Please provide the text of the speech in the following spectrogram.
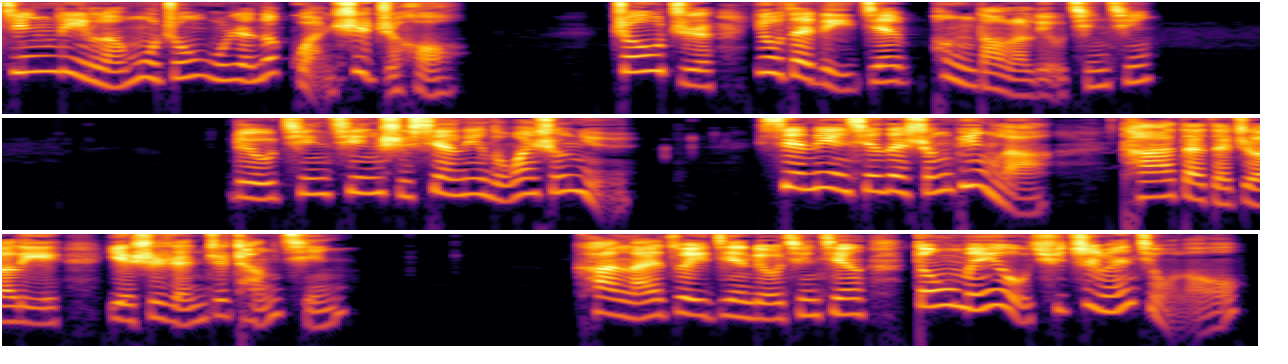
经历了目中无人的管事之后，周芷又在里间碰到了柳青青。柳青青是县令的外甥女，县令现在生病了，她待在这里也是人之常情。看来最近柳青青都没有去致远酒楼，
